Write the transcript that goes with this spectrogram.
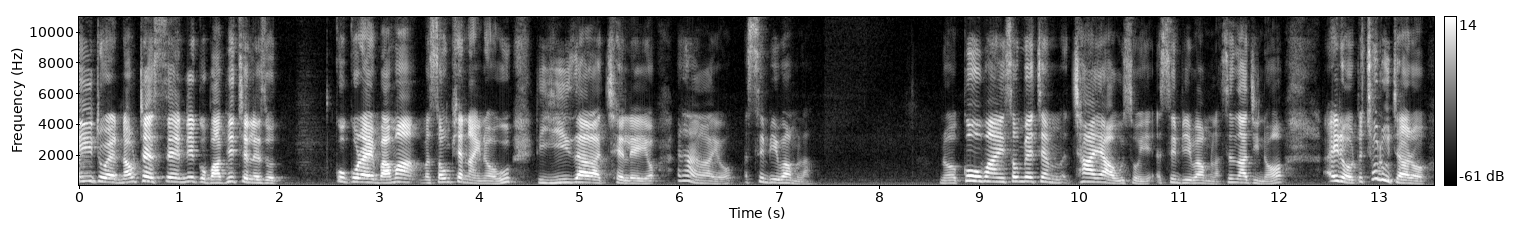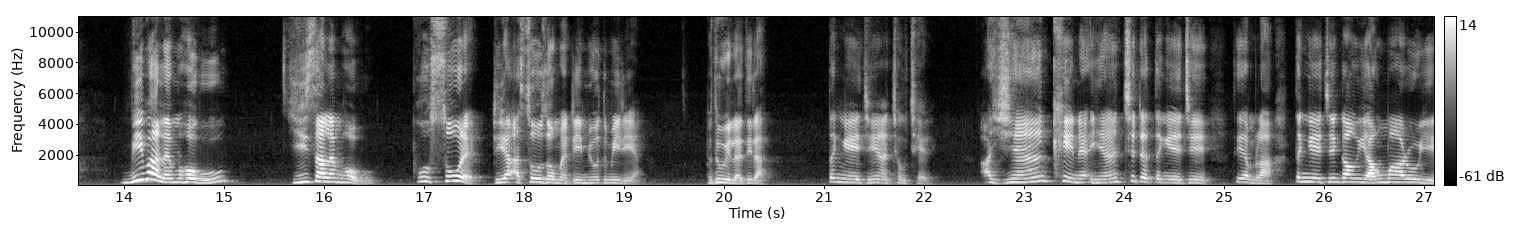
ကြီးအတွက်နောက်ထပ်10နှစ်ကိုဘာဖြစ်ချင်လဲဆို ကိုကိုယ်တိုင်ဘာမှမဆုံးဖြတ်နိုင်တော့ဘူးဒီရည်စားကချက်လဲရောအဲ့ဒါကရောအဆင်ပြေပါမလားနော်ကိုယ်ပိုင်ဆုံးဖြတ်ချက်မချရဘူးဆိုရင်အဆင်ပြေပါမလားစဉ်းစားကြည့်နော်အဲ့တော့တချို့လူကြတော့မိဘလည်းမဟုတ်ဘူးရည်စားလည်းမဟုတ်ဘူးဖို့ဆိုးတယ်ဒီကအဆိုးဆုံးပဲဒီမျိုးသမီးတွေကဘယ်သူတွေလဲသိလားတငယ်ချင်းကချုပ်ချယ်တယ်အယမ်းခင်နဲ့အယမ်းချစ်တဲ့တငယ်ချင်းသိရမလားတငယ်ချင်းကောင်းရောင်းမတို့ရေ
